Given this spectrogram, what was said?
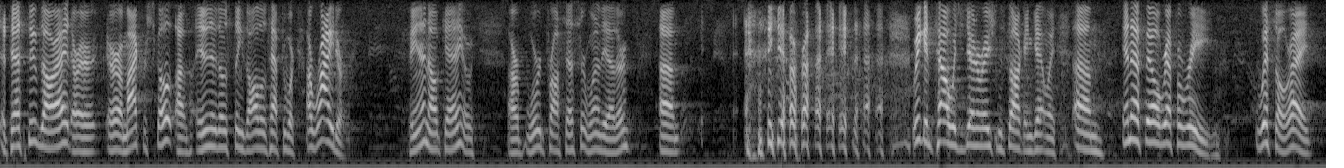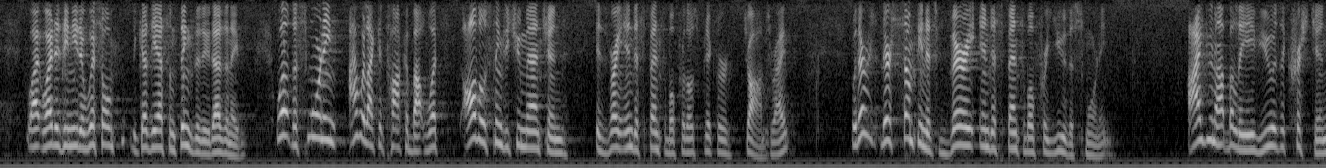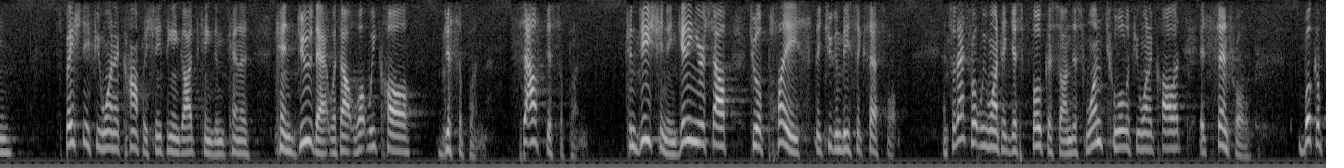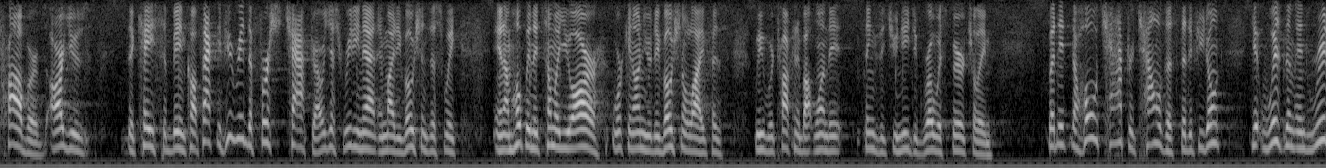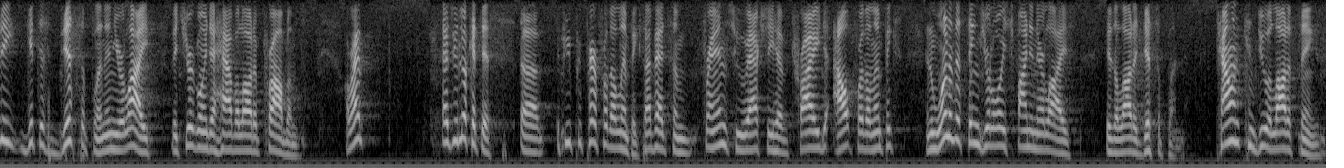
A test tube's all right, or or a microscope. Uh, any of those things, all those have to work. A writer, pen, okay, or our word processor, one or the other. Um, yeah, right. we can tell which generation's talking, can't we? Um, NFL referee, whistle, right? Why, why does he need a whistle? Because he has some things to do, doesn't he? Well, this morning I would like to talk about what all those things that you mentioned is very indispensable for those particular jobs, right? Well, there's there's something that's very indispensable for you this morning. I do not believe you as a Christian, especially if you want to accomplish anything in God's kingdom, can, can do that without what we call discipline, self discipline, conditioning, getting yourself to a place that you can be successful. And so that's what we want to just focus on. This one tool, if you want to call it, it's central. Book of Proverbs argues the case of being called. In fact, if you read the first chapter, I was just reading that in my devotions this week. And I'm hoping that some of you are working on your devotional life as we were talking about one of the things that you need to grow with spiritually. But it, the whole chapter tells us that if you don't get wisdom and really get this discipline in your life, that you're going to have a lot of problems. All right? As we look at this, uh, if you prepare for the Olympics, I've had some friends who actually have tried out for the Olympics, and one of the things you'll always find in their lives is a lot of discipline. Talent can do a lot of things,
